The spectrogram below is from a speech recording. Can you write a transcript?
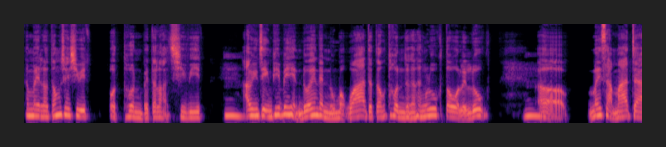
ทำไมเราต้องใช้ชีวิตอดทนไปตลอดชีวิตมเอาจริงๆ พี่ไม่เห็นด้วยตั้งแต่หนูบอกว่าจะต้องทนจนกระทั่งลูกโตหรือลูก เอ่อไม่สามารถจะ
